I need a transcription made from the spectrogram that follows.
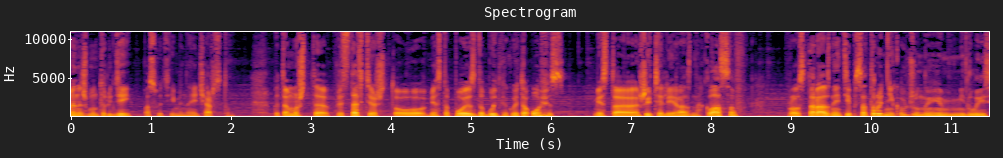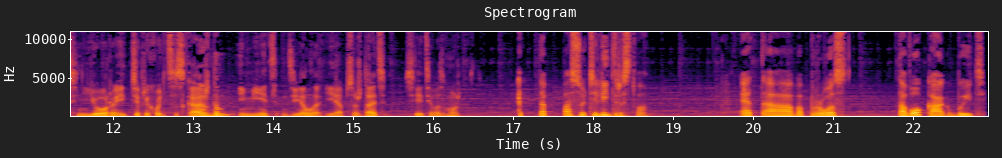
Менеджменту людей, по сути, именно HR-сту. Потому что представьте, что вместо поезда будет какой-то офис. Вместо жителей разных классов просто разные типы сотрудников. Джуны, медлы, сеньоры. И тебе приходится с каждым иметь дело и обсуждать все эти возможности. Это, по сути, лидерство. Это вопрос того, как быть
